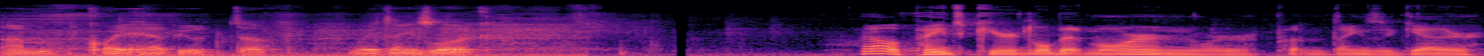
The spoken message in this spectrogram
I'm quite happy with the way things look. Well, the paint's cured a little bit more, and we're putting things together.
